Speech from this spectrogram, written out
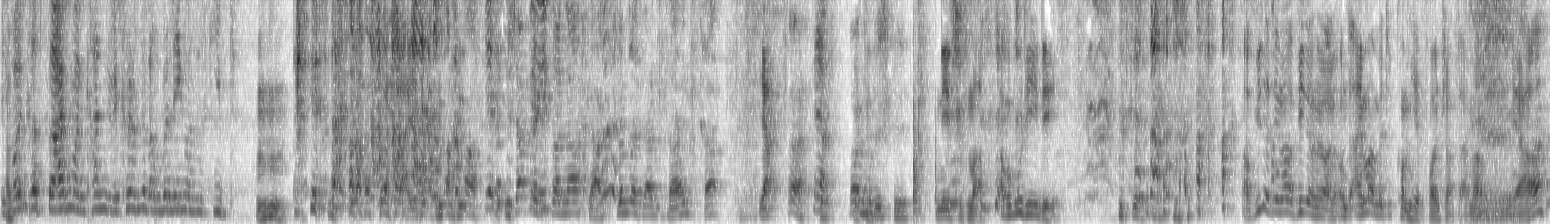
Ich wollte gerade sagen, man kann, wir können uns ja noch überlegen, was es gibt. Jetzt zu Ich habe extra nachgehakt. Sind wir dann klein? Ja, Ja, Ja. war ein gutes Spiel. nächstes Mal. Aber gute Idee. auf Wiedersehen und auf Wiederhören. Und einmal mit, komm hier, Freundschaft einmal. Ja,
